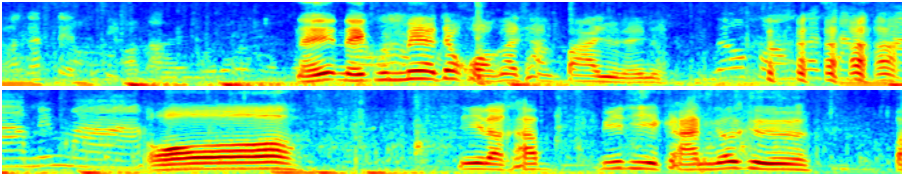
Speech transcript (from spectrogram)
แล้วก็เจ็ดสิบต่อไหนไหนคุณแม่เจ้าของกระชังปลาอยู่ไหนเนี่ยเจ้าของกระชังปลาไม่มาอ๋อ นี่แหละครับวิธีการก็คือไป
